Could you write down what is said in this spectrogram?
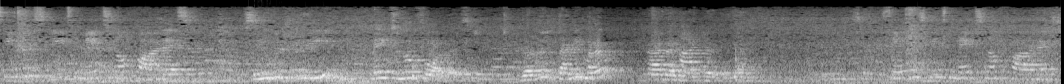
single street makes no forest. Single tree அதாவது தனிமரம் காடாகிறது Single trees makes no forest.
